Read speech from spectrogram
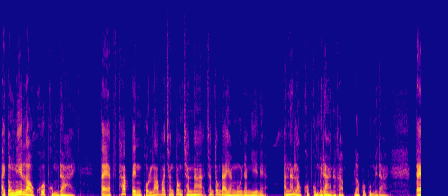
ไอ้ตรงนี้เราควบคุมได้ แต่ถ้าเป็นผลลัพธ์ว่าฉันต้องชนะ ฉันต้องได้อย่างงู้นอย่างนี้เนี่ย อันนั้นเราควบคุมไม่ได้นะครับ เราควบคุมไม่ได้ แต่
